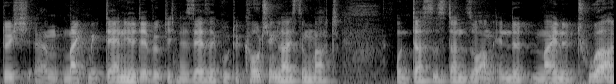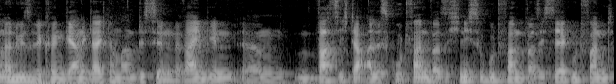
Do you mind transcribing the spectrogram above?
durch ähm, Mike McDaniel, der wirklich eine sehr, sehr gute Coaching-Leistung macht. Und das ist dann so am Ende meine Tour-Analyse. Wir können gerne gleich nochmal ein bisschen reingehen, ähm, was ich da alles gut fand, was ich nicht so gut fand, was ich sehr gut fand.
